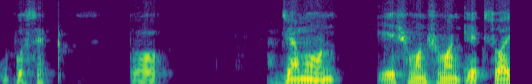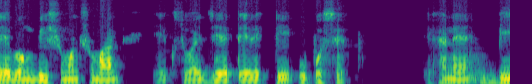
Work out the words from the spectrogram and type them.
উপসেট। তো যেমন, এ সমান সমান এক্স ওয়াই এবং বি সমান সমান এক্স ওয়াই জেড এর একটি উপসেট। এখানে বি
